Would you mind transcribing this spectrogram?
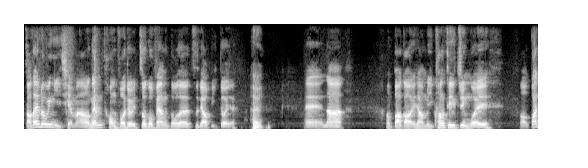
早在录音以前嘛，我跟红佛就做过非常多的资料比对。嘿，哎，那我报告一下，我们以匡梯俊为哦观，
